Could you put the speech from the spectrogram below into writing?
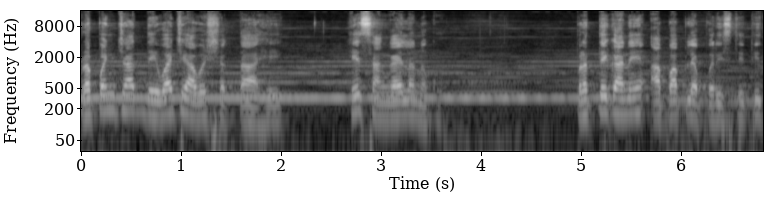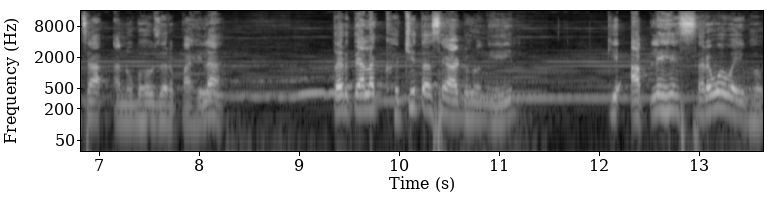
प्रपंचात देवाची आवश्यकता आहे हे सांगायला नको. प्रत्येकाने आपापल्या परिस्थितीचा अनुभव जर पाहिला तर त्याला खचित असे आढळून येईल की आपले हे सर्व वैभव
